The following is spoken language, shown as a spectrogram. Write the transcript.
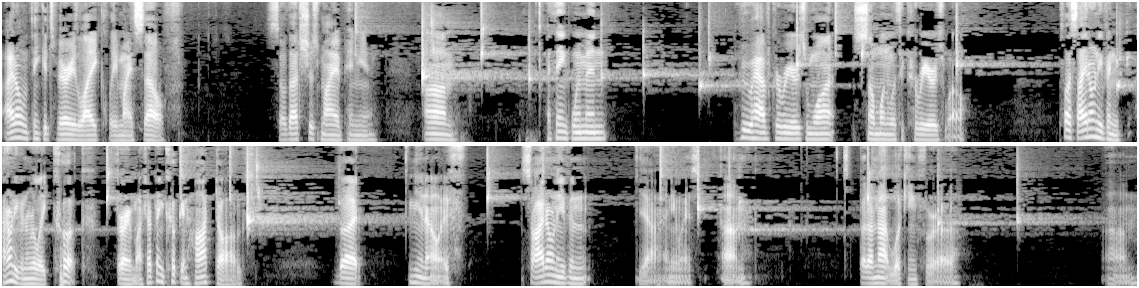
I don't think it's very likely myself. So that's just my opinion. Um, I think women who have careers want someone with a career as well. Plus, I don't even, I don't even really cook very much. I've been cooking hot dogs. But, you know, if so I don't even yeah, anyways. Um but I'm not looking for a um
